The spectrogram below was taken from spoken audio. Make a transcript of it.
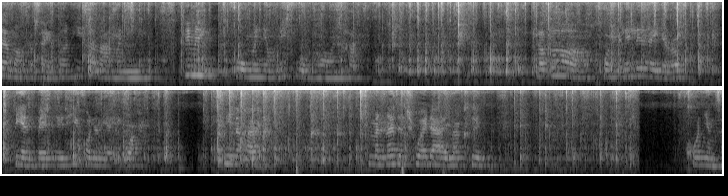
จะเหมาะกับใส่ตอนที่สลามันไม่ไม่ฟูมันยังไม่ฟูพอนะคะ แล้วก็คนไปเรื่อยๆ เดี๋ยวเราเปลี่ยนเป็นไอที่คนอันใหญ่ดีกว่า นี่นะคะ มันน่าจะช่วยได้มากขึ้น คนอย่างส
